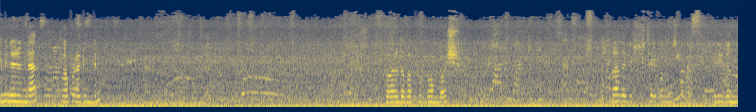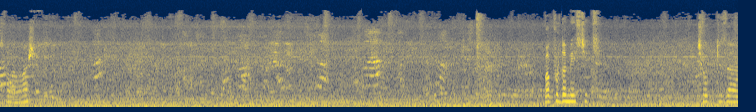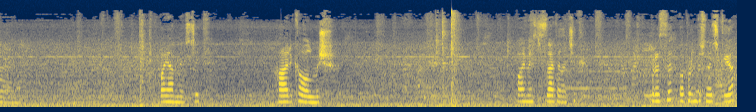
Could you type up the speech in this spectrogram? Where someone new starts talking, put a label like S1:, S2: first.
S1: Eminönü'nden vapura bindim. Bu arada vapur bomboş. Ne kadar da lüks telefonumuz falan, televizyonumuz falan var. Vapurda mescit. Çok güzel. Bayan mescit. Harika olmuş. Bay mescit zaten açık. Burası vapurun dışına çıkıyor.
